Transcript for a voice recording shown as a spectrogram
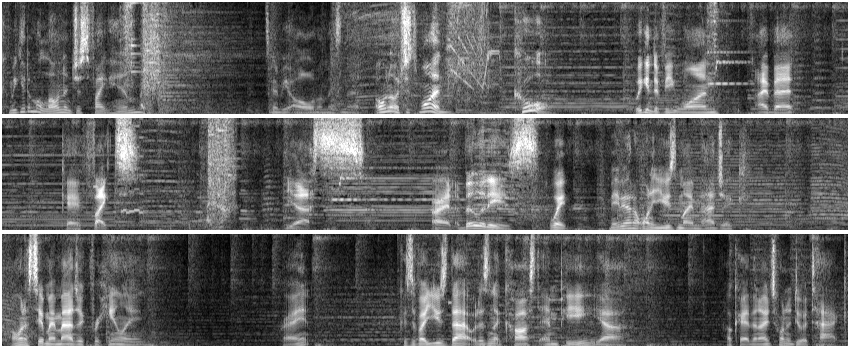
can we get him alone and just fight him? It's gonna be all of them, isn't it? Oh no, it's just one. Cool. We can defeat one, I bet. Okay, fight. Yes. All right, abilities. Wait, maybe I don't want to use my magic. I want to save my magic for healing. Right? Because if I use that, doesn't it cost MP? Yeah. Okay, then I just want to do. Attack.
